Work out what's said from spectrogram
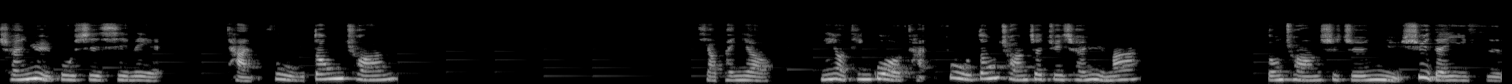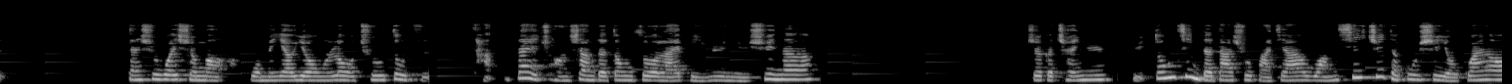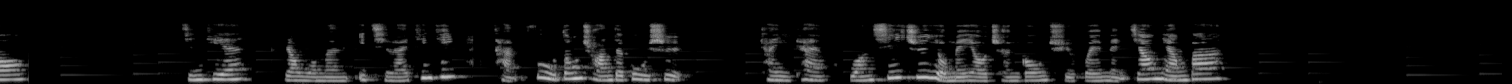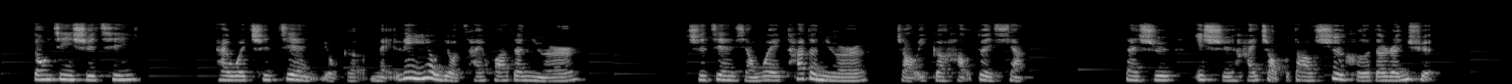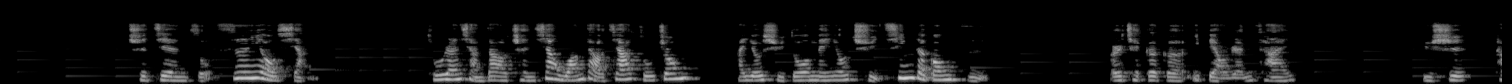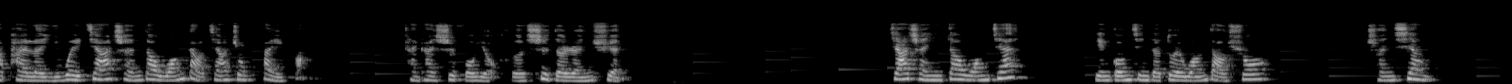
成语故事系列：坦腹东床。小朋友，你有听过“坦腹东床”这句成语吗？东床是指女婿的意思，但是为什么我们要用露出肚子躺在床上的动作来比喻女婿呢？这个成语与东晋的大书法家王羲之的故事有关哦。今天，让我们一起来听听坦腹东床的故事，看一看王羲之有没有成功娶回美娇娘吧。东晋时期，太尉吃建有个美丽又有才华的女儿，吃建想为他的女儿。找一个好对象，但是一时还找不到适合的人选。吃剑左思右想，突然想到丞相王导家族中还有许多没有娶亲的公子，而且个个一表人才。于是他派了一位家臣到王导家中拜访，看看是否有合适的人选。嘉诚一到王家，便恭敬地对王导说：“丞相，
